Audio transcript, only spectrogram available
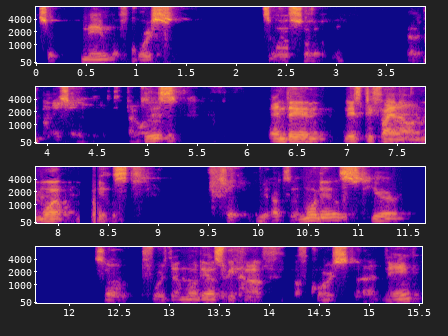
So name, of course, is also uh, this, and then let's define our models. So we have the models here. So for the models, we have, of course, uh, name.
